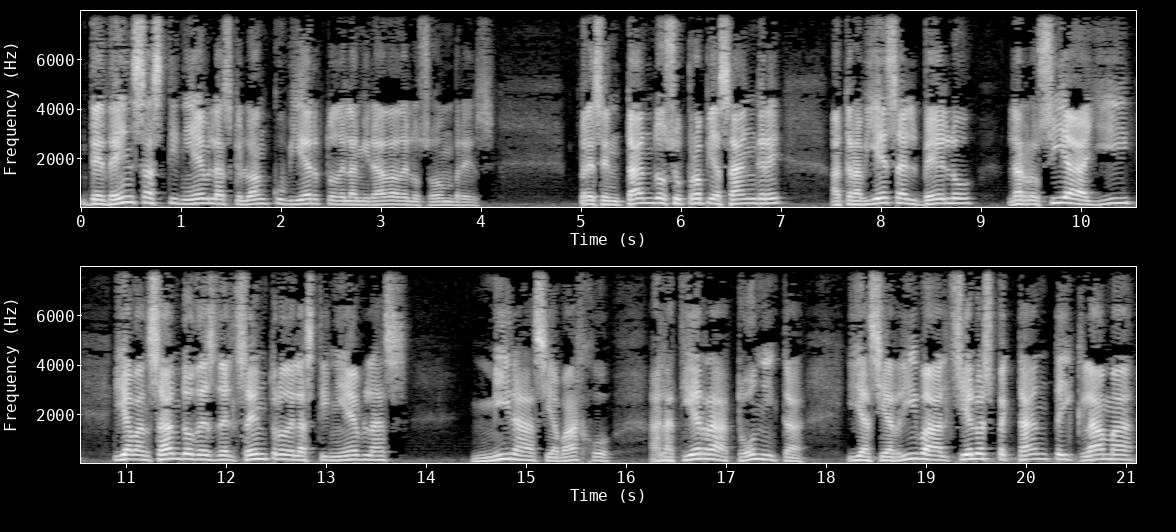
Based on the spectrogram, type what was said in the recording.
de densas tinieblas que lo han cubierto de la mirada de los hombres. Presentando su propia sangre, atraviesa el velo, la rocía allí, y avanzando desde el centro de las tinieblas, mira hacia abajo, a la tierra atónita, y hacia arriba al cielo expectante, y clama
